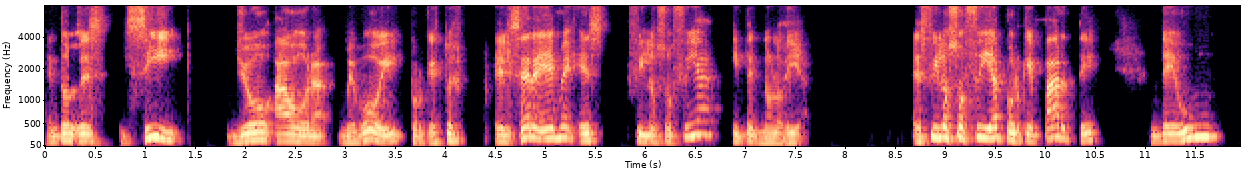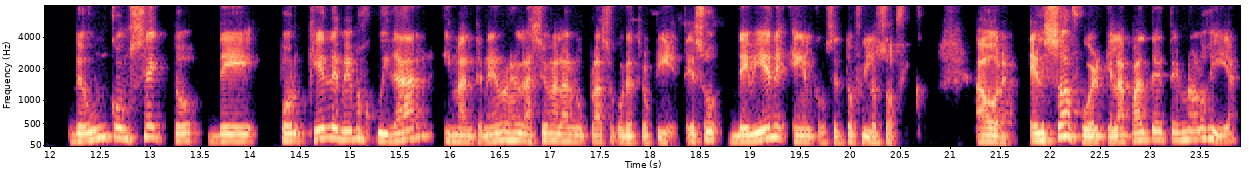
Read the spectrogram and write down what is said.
entonces sí, yo ahora me voy, porque esto es, el CRM es filosofía y tecnología. Es filosofía porque parte de un, de un concepto de por qué debemos cuidar y mantener una relación a largo plazo con nuestro cliente. Eso deviene en el concepto filosófico. Ahora, el software, que es la parte de tecnología,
